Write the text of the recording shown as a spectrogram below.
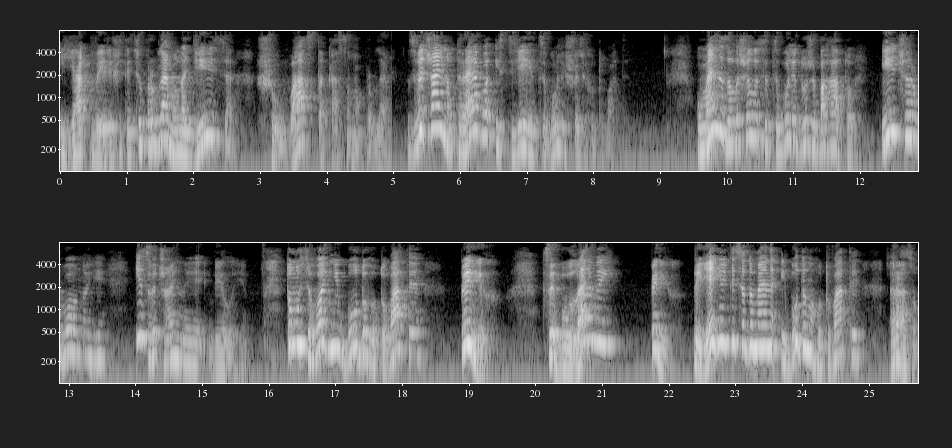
І як вирішити цю проблему? Надіюся, що у вас така сама проблема. Звичайно, треба із цієї цибулі щось готувати. У мене залишилося цибулі дуже багато і червоної, і звичайної білої. Тому сьогодні буду готувати пиріг. Цибулевий пиріг. Приєднуйтеся до мене і будемо готувати разом.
